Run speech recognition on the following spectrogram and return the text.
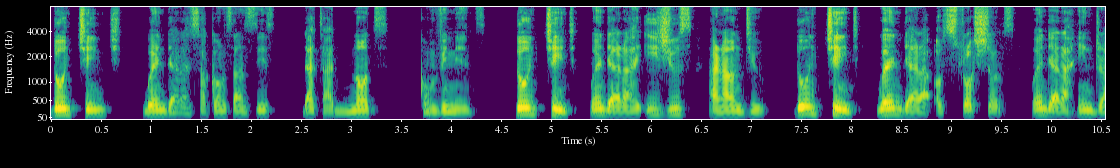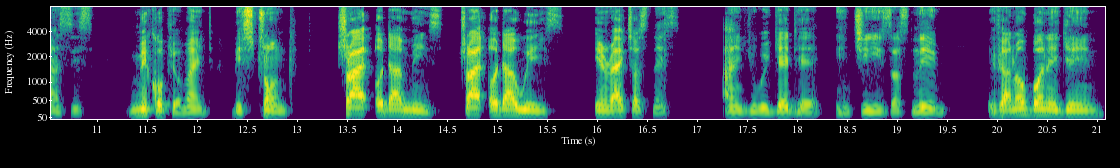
don't change when there are circumstances that are not convenient. Don't change when there are issues around you. Don't change when there are obstructions, when there are hindrances. Make up your mind. Be strong. Try other means. Try other ways in righteousness, and you will get there in Jesus' name. If you are not born again,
